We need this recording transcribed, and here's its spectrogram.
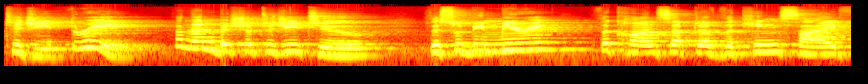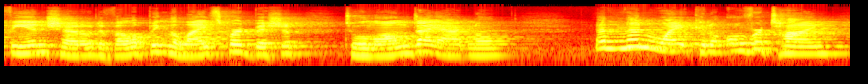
to g3 and then bishop to g2. This would be mirroring the concept of the kingside fianchetto, developing the light squared bishop to a long diagonal. And then white can, over time,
